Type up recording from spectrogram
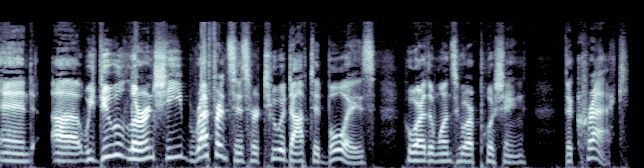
And uh, we do learn she references her two adopted boys, who are the ones who are pushing the crack.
